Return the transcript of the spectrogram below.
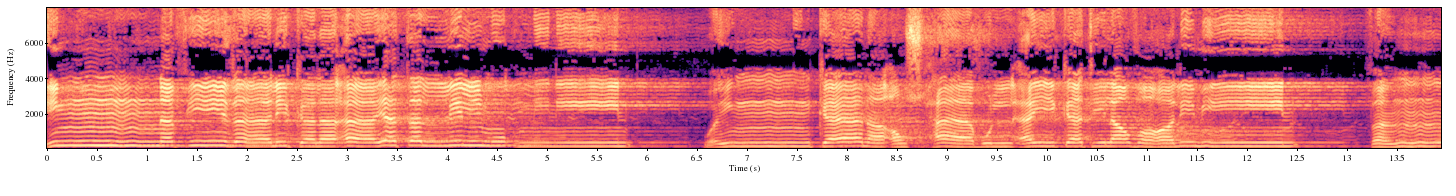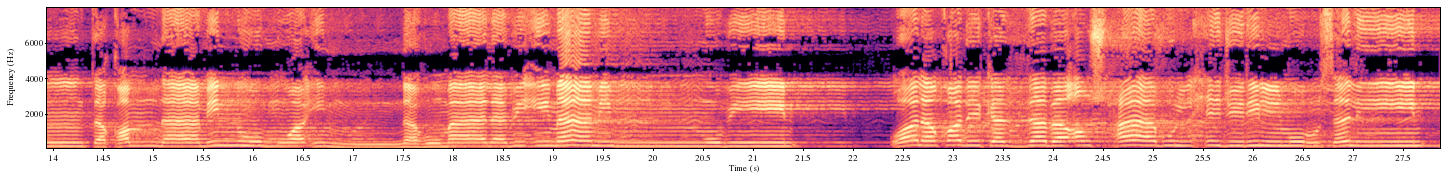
ان في ذلك لايه للمؤمنين وان كان اصحاب الايكه لظالمين فانتقمنا منهم وانهما لبامام مبين ولقد كذب اصحاب الحجر المرسلين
